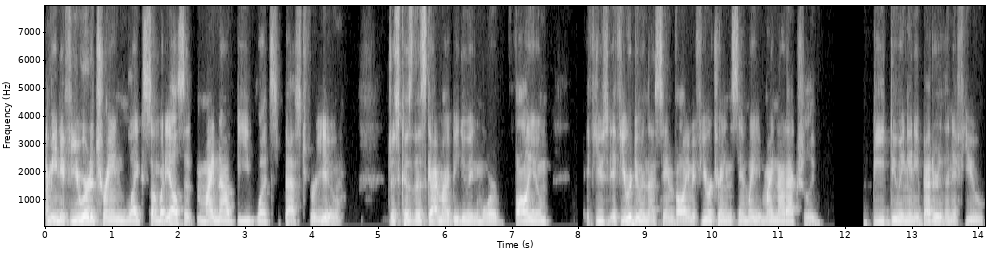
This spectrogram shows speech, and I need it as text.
I mean, if you were to train like somebody else, it might not be what's best for you. Just because this guy might be doing more volume. If you if you were doing that same volume, if you were training the same way, you might not actually be doing any better than if you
